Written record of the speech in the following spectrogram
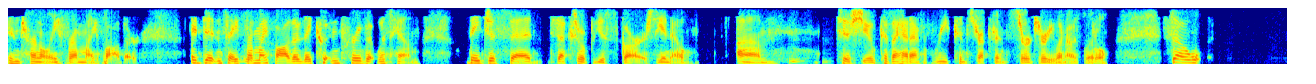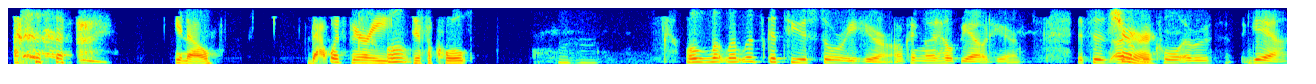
internally from my father. It didn't say from my father. They couldn't prove it was him. They just said sexual abuse scars, you know, um, tissue because I had a reconstruction surgery when I was little. So, you know, that was very Well- difficult. hmm Well, let, let, let's get to your story here. Okay, I'm going to help you out here. It says, I don't recall ever, yeah,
